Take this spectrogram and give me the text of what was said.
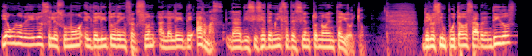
y a uno de ellos se le sumó el delito de infracción a la ley de armas, la 17.798. De los imputados aprendidos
